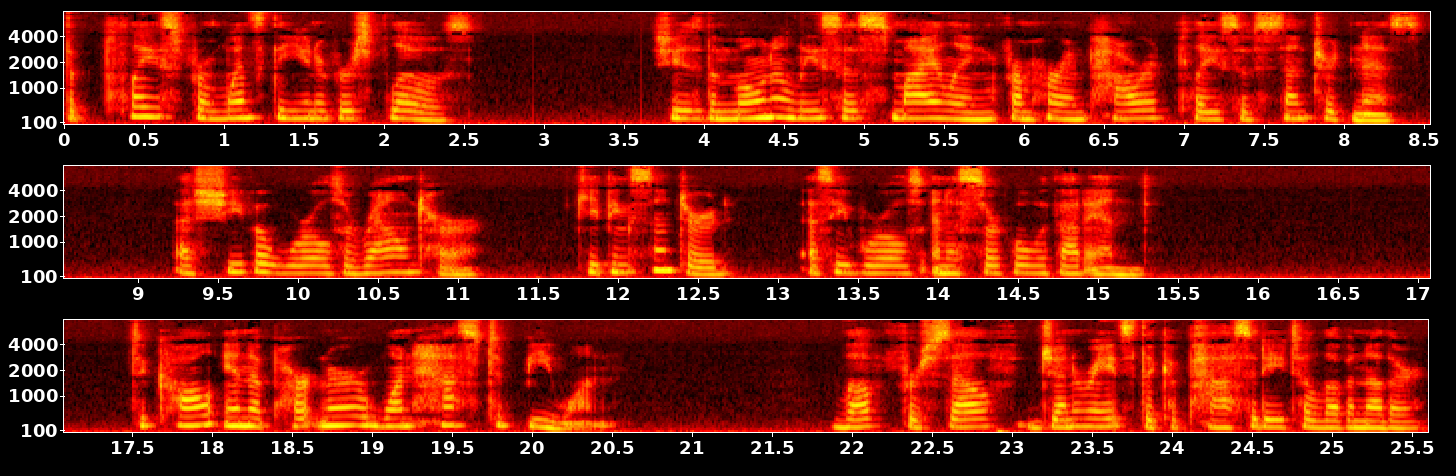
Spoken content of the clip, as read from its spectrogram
the place from whence the universe flows. She is the Mona Lisa smiling from her empowered place of centeredness as Shiva whirls around her, keeping centered as he whirls in a circle without end. To call in a partner, one has to be one. Love for self generates the capacity to love another.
